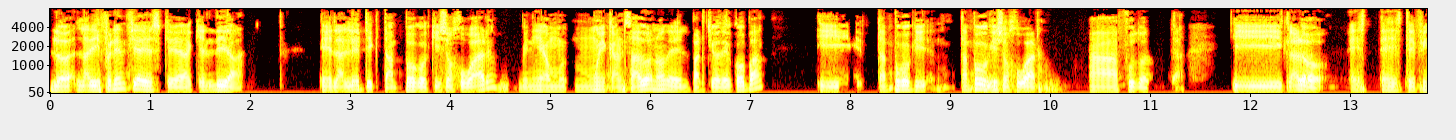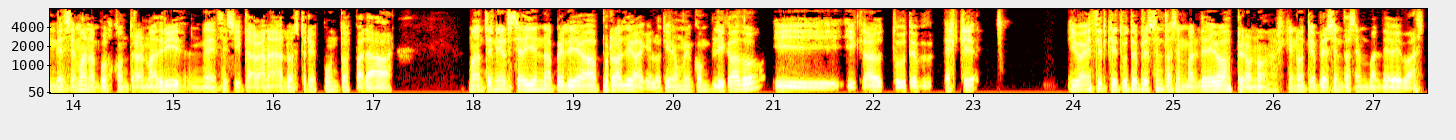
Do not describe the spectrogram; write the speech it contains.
Lo- la diferencia es que aquel día el Athletic tampoco quiso jugar, venía muy, muy cansado, ¿no? del partido de Copa y tampoco, qui- tampoco quiso jugar a fútbol. Y claro, es- este fin de semana, pues contra el Madrid, necesita ganar los tres puntos para mantenerse ahí en la pelea por la liga, que lo tiene muy complicado. Y, y claro, tú te, es que iba a decir que tú te presentas en Valdebebas, pero no, es que no te presentas en Valdebebas.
